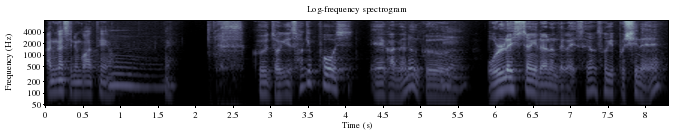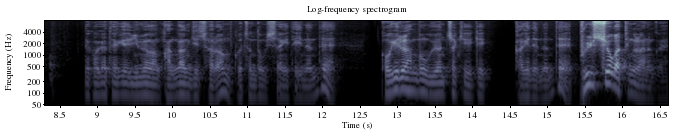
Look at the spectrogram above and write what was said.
안 가시는 것 같아요. 음, 네. 그 저기 서귀포에 가면은 그 네. 올레 시장이라는 데가 있어요. 서귀포 시내. 거기가 되게 유명한 관광지처럼 그 전통시장이 돼 있는데 거기를 한번 우연찮게 이렇게 가게 됐는데 불쇼 같은 걸 하는 거예요.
